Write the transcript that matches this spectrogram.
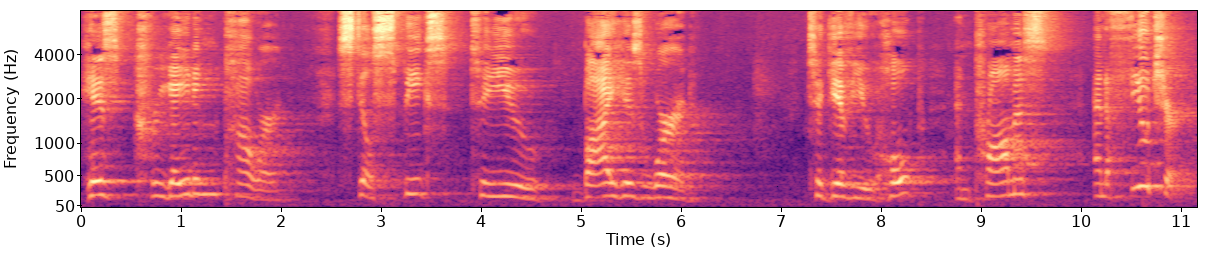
His creating power still speaks to you by His word to give you hope and promise and a future.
